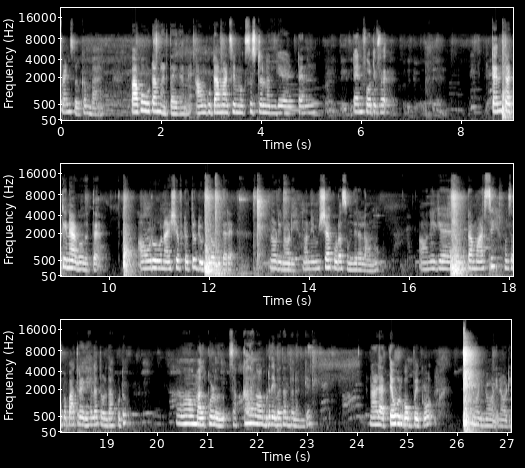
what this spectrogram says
ಫ್ರೆಂಡ್ಸ್ ವೆಲ್ಕಮ್ ಬ್ಯಾಕ್ ಪಾಪು ಊಟ ಮಾಡ್ತಾ ಇದ್ದಾನೆ. ಅವ್ನಿಗೆ ಊಟ ಮಾಡಿಸಿ ಮುಗಿಸಿಸ್ಟ್ರಲ್ಲಿ ನನಗೆ ten ten forty five ten ತರ್ಟಿನೇ ಆಗೋಗುತ್ತೆ. ಅವರು ನೈಟ್ ಶಿಫ್ಟ್ ಹೊತ್ತು ಡ್ಯೂಟಿ ಹೋಗಿದ್ದಾರೆ. ನೋಡಿ ನೋಡಿ, ಒಂದು ನಿಮಿಷ ಕೂಡ ಸುಮ್ಮನಿರಲ್ಲ ಅವನು. ಅವನಿಗೆ ಊಟ ಮಾಡಿಸಿ ಒಂದು ಸ್ವಲ್ಪ ಪಾತ್ರೆ ಇದೆ, ಎಲ್ಲ ತೊಳೆದಾಕ್ಬಿಟ್ಟು ಮಲ್ಕೊಳ್ಳೋದು. ಸಕ್ಕದಂಗೆ ಆಗ್ಬಿಡ್ದೆ ಇವತ್ತಂತ ನನಗೆ. ನಾಳೆ ಅತ್ತೆ ಊರಿಗೆ ಹೋಗ್ಬೇಕು. ನೋಡಿ ನೋಡಿ ನೋಡಿ.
